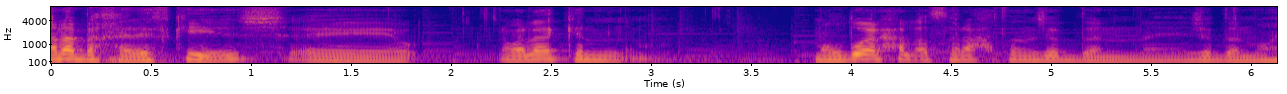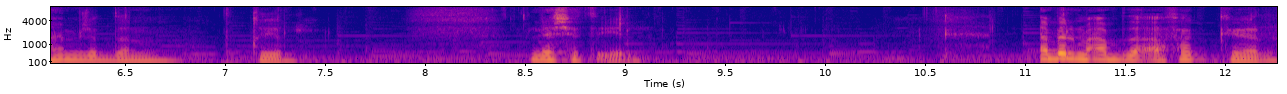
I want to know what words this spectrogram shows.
أنا بخالفكيش إيه، ولكن موضوع الحلقة صراحة جدا جدا مهم جدا ثقيل. ليش ثقيل؟ قبل ما أبدأ أفكر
